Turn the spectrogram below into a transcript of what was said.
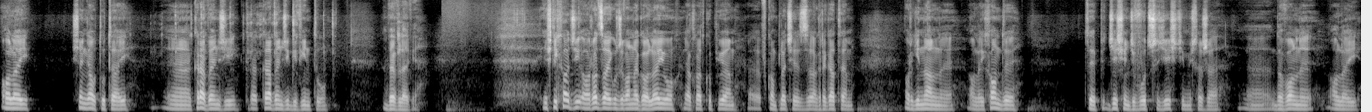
olej sięgał tutaj e, krawędzi, kra- krawędzi gwintu we wlewie. Jeśli chodzi o rodzaj używanego oleju, ja akurat kupiłem e, w komplecie z agregatem oryginalny olej Hondy typ 10W30. Myślę, że e, dowolny olej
